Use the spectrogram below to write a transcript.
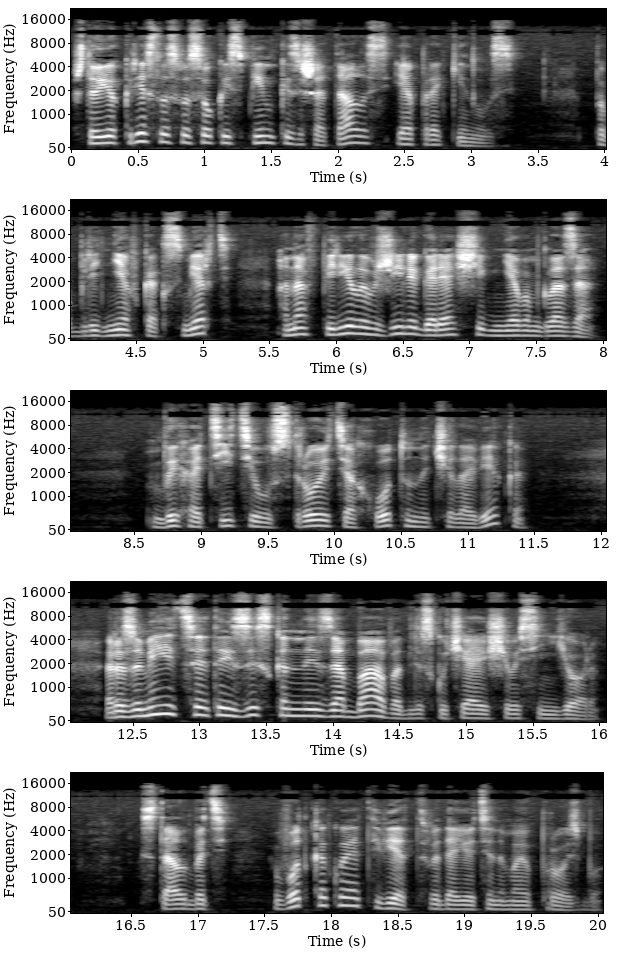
что ее кресло с высокой спинкой зашаталось и опрокинулось. Побледнев как смерть, она вперила в жиле горящие гневом глаза — вы хотите устроить охоту на человека? Разумеется, это изысканная забава для скучающего сеньора. Стал быть, вот какой ответ вы даете на мою просьбу.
